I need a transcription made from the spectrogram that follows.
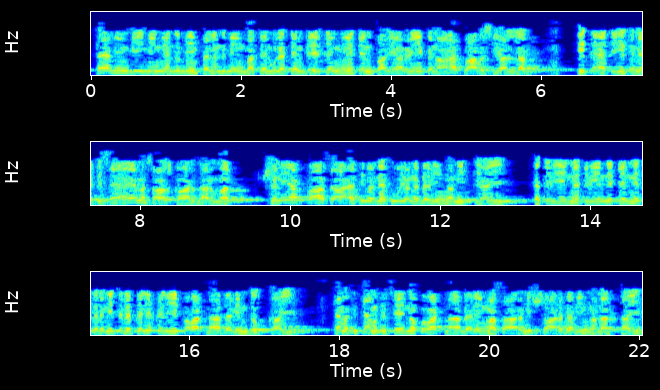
සෑමෙන් ගීමින් ඇඳුමින් පැළඳුමින් වතෙන් මුලතෙන් දේශෙන් හේතෙන් පරිහරණය කරන ආත්මාව සියල්ලක් හිත ඇති හිත නැති සෑම සංස්කාර ධර්මයක් ක්ෂණයක් පාසා ඇතිව නැතුව යන බැවින් අනිත්‍යයි ඇති වෙන්නේ නැති වෙන්නේ කෙන් නිතර නිතර පෙළපෙළී පවත්නා බැවින් දුක්ඛයි කැමැති කැමැතිසේ නොපවත්නා බැවින් අසාර නිස්සාර බැවින් අනත්තයි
